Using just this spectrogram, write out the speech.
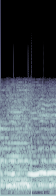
I'm just kidding.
